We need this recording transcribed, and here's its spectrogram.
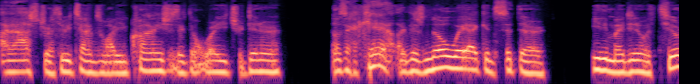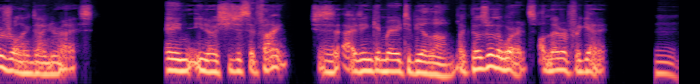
I asked her three times, Why are you crying? She's like, Don't worry, eat your dinner. I was like, I can't. Like, there's no way I can sit there eating my dinner with tears rolling down your eyes. And, you know, she just said, Fine. She said, I didn't get married to be alone. Like, those were the words. I'll never forget it. Mm.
